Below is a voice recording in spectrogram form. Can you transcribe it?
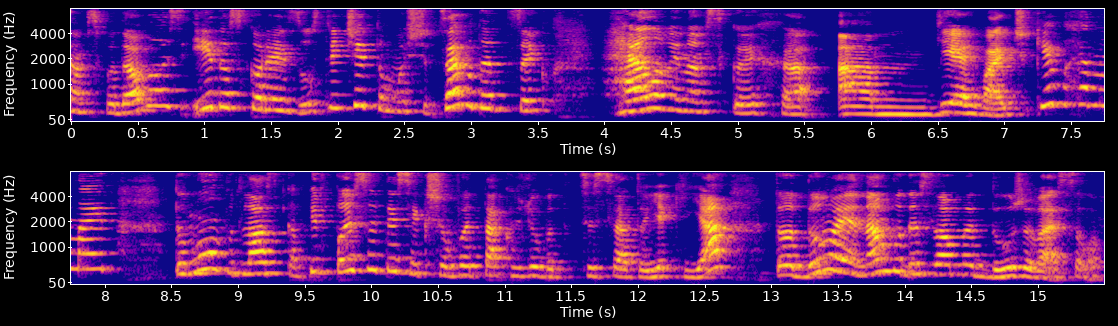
Вам сподобалось. І до скорої зустрічі, тому що це буде цикл геловіновських е, ем, DIY-чиків handmade. Тому, будь ласка, підписуйтесь, якщо ви також любите це свято, як і я, то думаю, нам буде з вами дуже весело.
